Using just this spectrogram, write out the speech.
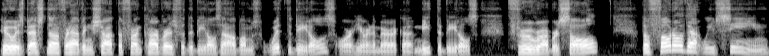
who is best known for having shot the front covers for the Beatles albums with the Beatles, or here in America, Meet the Beatles, through Rubber Soul. The photo that we've seen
